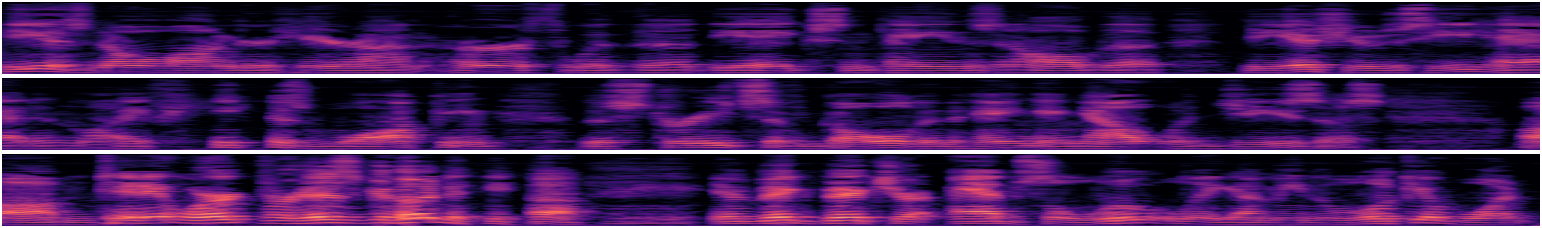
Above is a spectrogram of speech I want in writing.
he is no longer here on earth with the, the aches and pains and all the, the issues he had in life. He is walking the streets of gold and hanging out with Jesus. Um, did it work for his good? yeah. In big picture, absolutely. I mean, look at what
